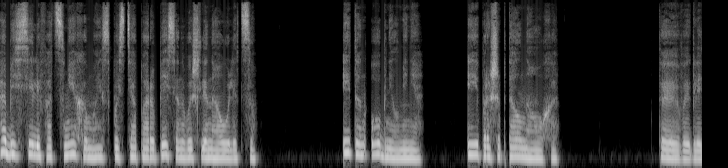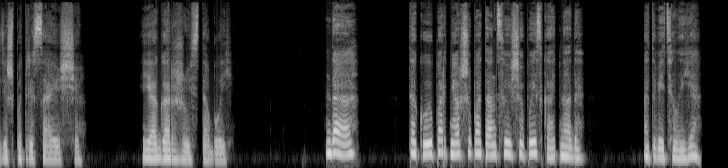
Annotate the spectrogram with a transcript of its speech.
Обессилев от смеха, мы спустя пару песен вышли на улицу. Итан обнял меня и прошептал на ухо. Ты выглядишь потрясающе. Я горжусь тобой. Да, такую партнершу по танцу еще поискать надо, ответила я,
